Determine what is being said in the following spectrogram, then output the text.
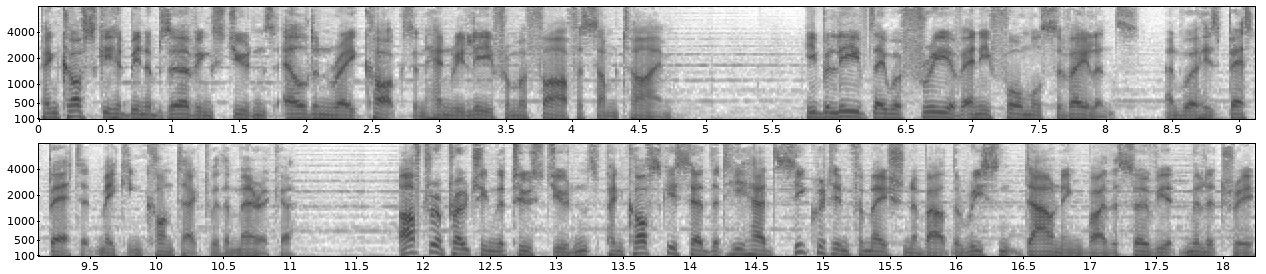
Penkovsky had been observing students Eldon Ray Cox and Henry Lee from afar for some time. He believed they were free of any formal surveillance and were his best bet at making contact with America. After approaching the two students, Penkovsky said that he had secret information about the recent downing by the Soviet military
